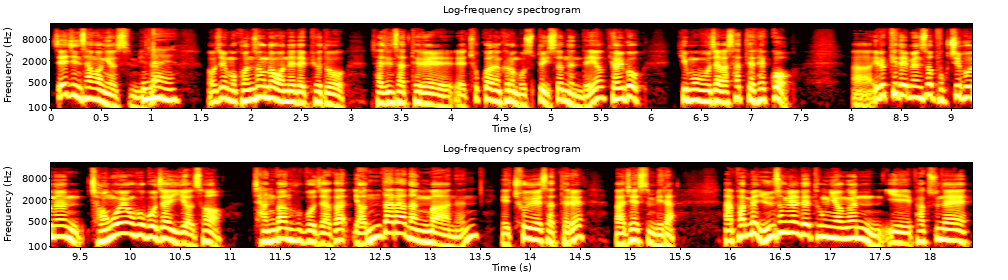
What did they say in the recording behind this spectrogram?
세진 상황이었습니다. 네. 어제 뭐 권성동 원내대표도 자진 사퇴를 촉구하는 그런 모습도 있었는데요. 결국 김 후보자가 사퇴를 했고 아, 이렇게 되면서 복지부는 정호영 후보자에 이어서 장관 후보자가 연달아 낙마하는 초유의 사태를 맞이했습니다. 아, 반면 윤석열 대통령은 이 박순애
